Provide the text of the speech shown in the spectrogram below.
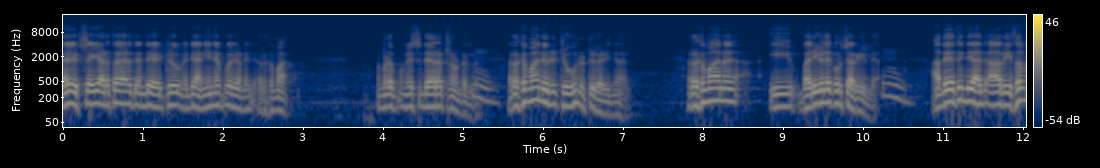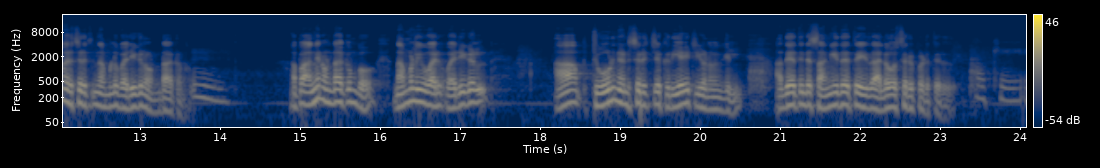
അത് ഈ അടുത്ത കാലത്ത് എന്റെ ഏറ്റവും എന്റെ അനിയനെ പോലെയാണ് റഹ്മാൻ. നമ്മുടെ മ്യൂസിക് ഡയറക്ടർ ഉണ്ടല്ലോ. റഹ്മാൻ ഒരു ട്യൂൺ ഇട്ട് കഴിഞ്ഞാൽ റഹ്മാന് ഈ വരികളെക്കുറിച്ച് അറിയില്ല. അദ്ദേഹത്തിന്റെ ആ റിസം അനുസരിച്ച് നമ്മൾ വരികൾ ഉണ്ടാക്കണം. അപ്പോൾ അങ്ങനെ ഉണ്ടാക്കുമ്പോൾ നമ്മൾ ഈ വരി- വരികൾ ആ ട്യൂണിനനുസരിച്ച് ക്രിയേറ്റ് ചെയ്യണമെങ്കിൽ അദ്ദേഹത്തിന്റെ സംഗീതത്തെ ഇത് അലോസരപ്പെടുത്തരുത്. ഓക്കെ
